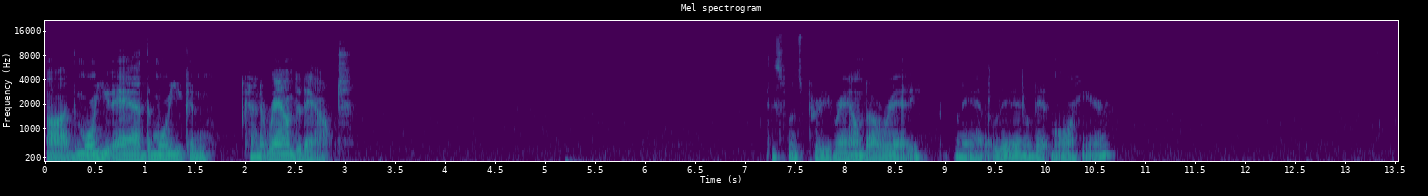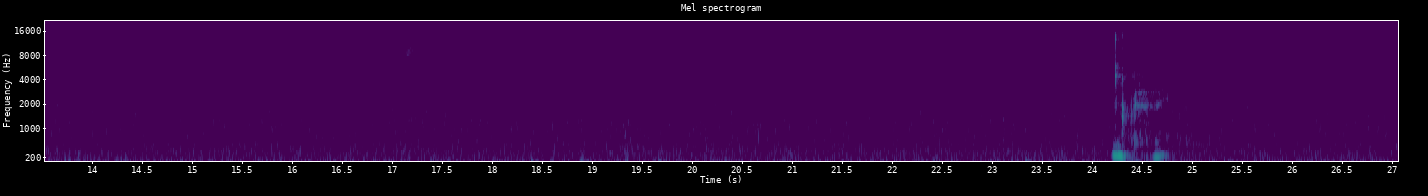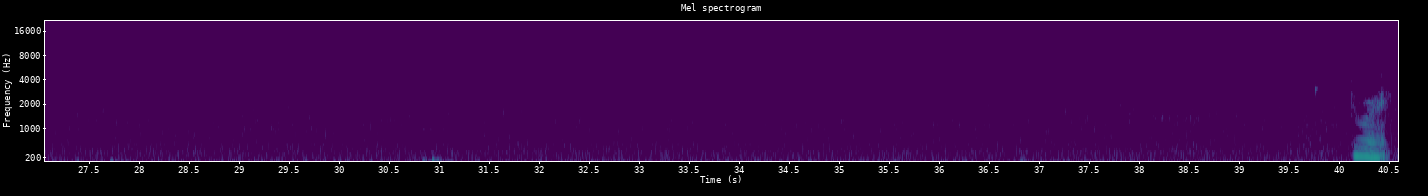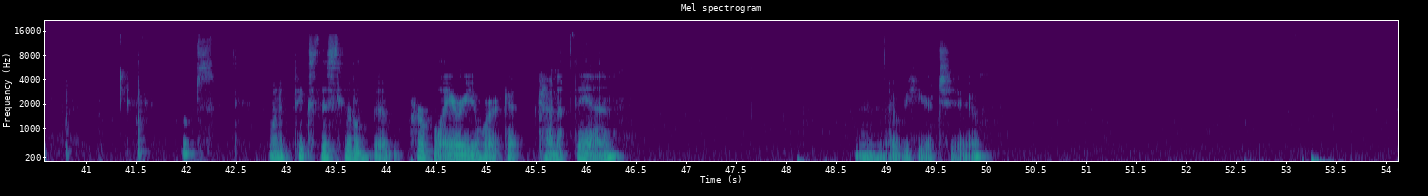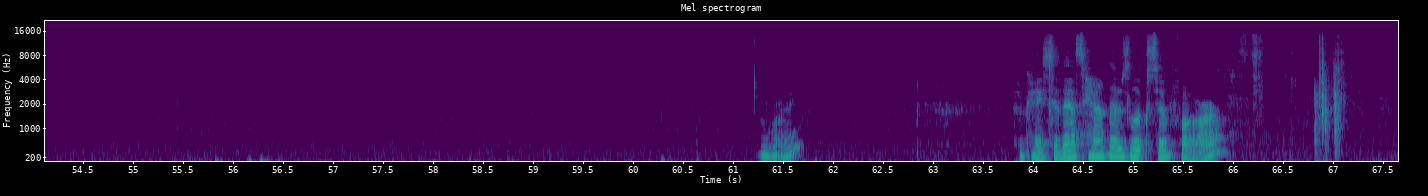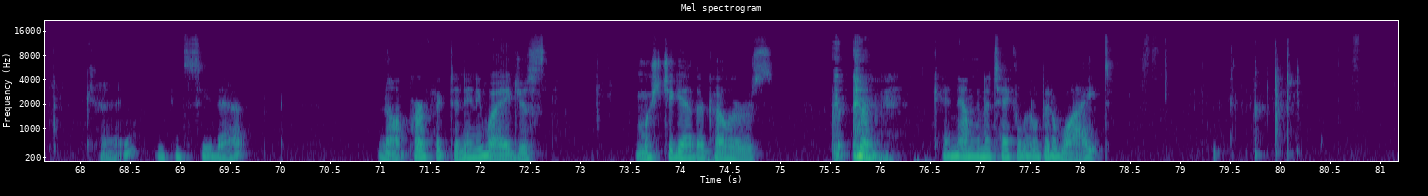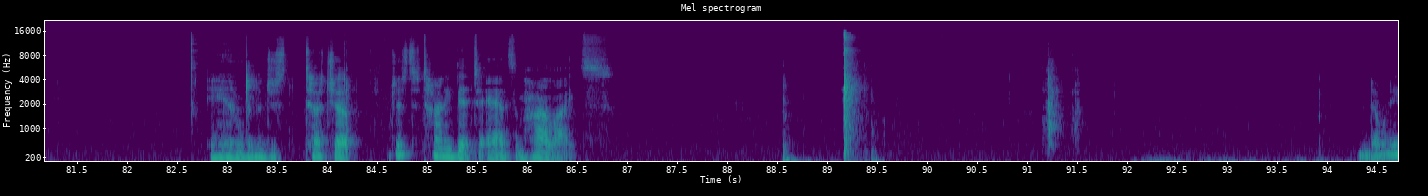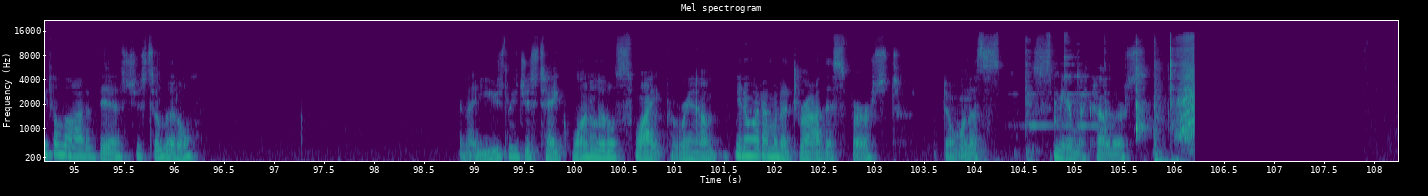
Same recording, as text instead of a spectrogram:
odd. The more you add, the more you can kind of round it out. This one's pretty round already. I'm going to add a little bit more here. Okay. All right. Oops. I want to fix this little purple area where it got kind of thin. And over here too. All right. Okay, so that's how those look so far. Okay, you can see that. Not perfect in any way, just mush together colors. okay, now I'm going to take a little bit of white. And I'm going to just touch up just a tiny bit to add some highlights. Don't need a lot of this, just a little. And I usually just take one little swipe around. You know what, I'm going to dry this first. don't want to smear my colors.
